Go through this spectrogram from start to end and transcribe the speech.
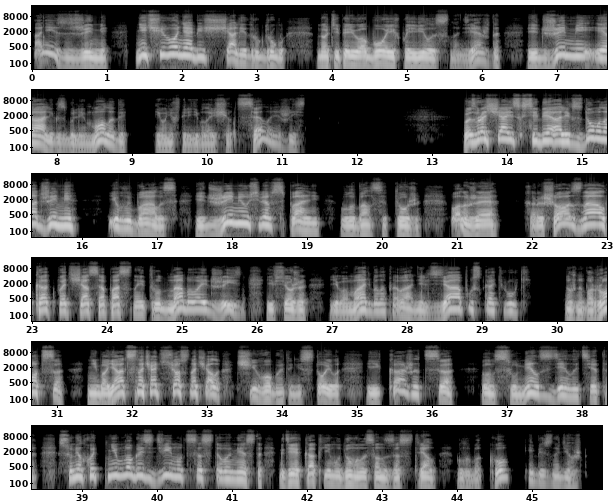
Они с Джимми ничего не обещали друг другу, но теперь у обоих появилась надежда, и Джимми и Алекс были молоды, и у них впереди была еще целая жизнь. Возвращаясь к себе, Алекс думала о Джимми и улыбалась, и Джимми у себя в спальне улыбался тоже. Он уже хорошо знал, как подчас опасна и трудна бывает жизнь, и все же его мать была права, нельзя опускать руки, нужно бороться, не бояться начать все сначала, чего бы это ни стоило, и, кажется, он сумел сделать это, сумел хоть немного сдвинуться с того места, где, как ему думалось, он застрял глубоко и безнадежно.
